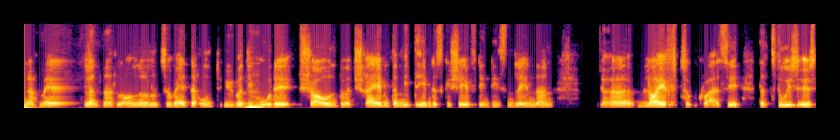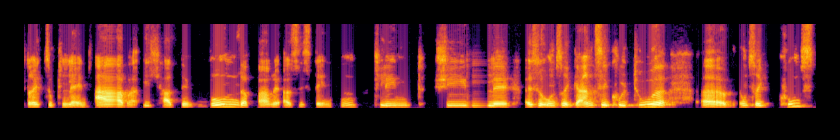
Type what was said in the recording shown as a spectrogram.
nach Mailand, nach London und so weiter und über die mhm. Mode schauen, dort schreiben, damit eben das Geschäft in diesen Ländern äh, läuft so quasi. Dazu ist Österreich zu klein. Aber ich hatte wunderbare Assistenten, Klimt, Schiele, also unsere ganze Kultur, äh, unsere Kunst,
